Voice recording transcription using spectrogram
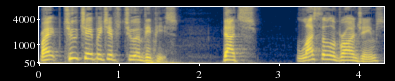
right? Two championships, two MVPs. That's less than LeBron James,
